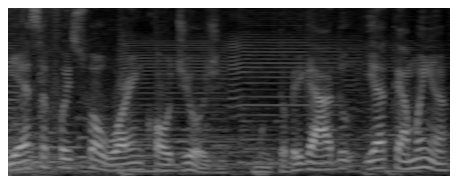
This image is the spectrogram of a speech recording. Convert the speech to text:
E essa foi sua Warren Call de hoje. Muito obrigado e até amanhã.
